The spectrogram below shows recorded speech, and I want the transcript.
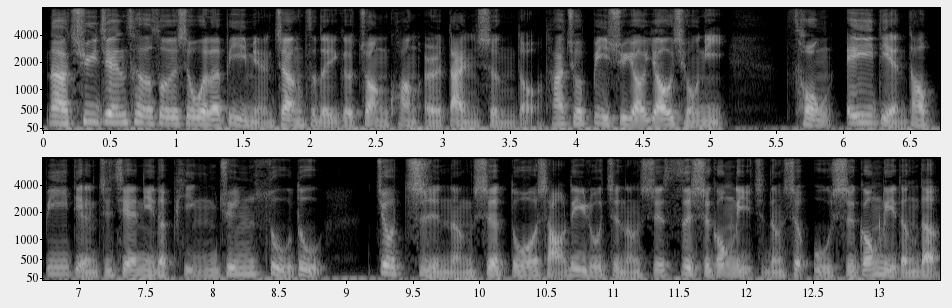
那区间测速就是为了避免这样子的一个状况而诞生的，它就必须要要求你从 A 点到 B 点之间，你的平均速度。就只能是多少？例如，只能是四十公里，只能是五十公里等等。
